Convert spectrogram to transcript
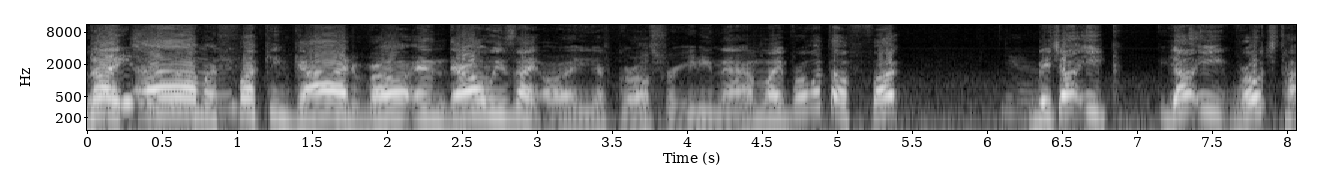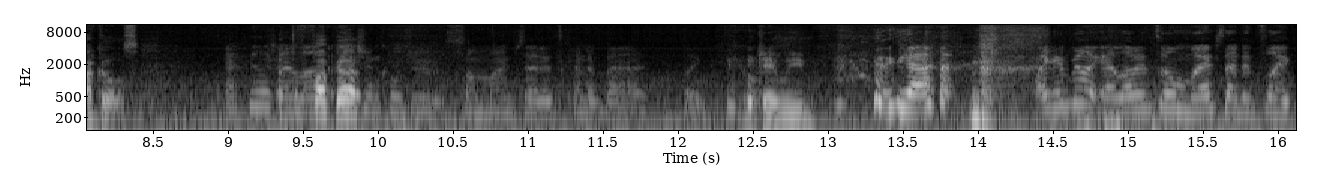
Like, Asian oh my fucking god, bro! And they're always like, "Oh, you're gross for eating that." I'm like, bro, what the fuck, Yeah. bitch? Y'all eat, y'all eat roach tacos. I feel like Shut I the love fuck up. Asian culture so much that it's kind of bad. Like, Okay, weed. yeah. Like I feel like I love it so much that it's like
